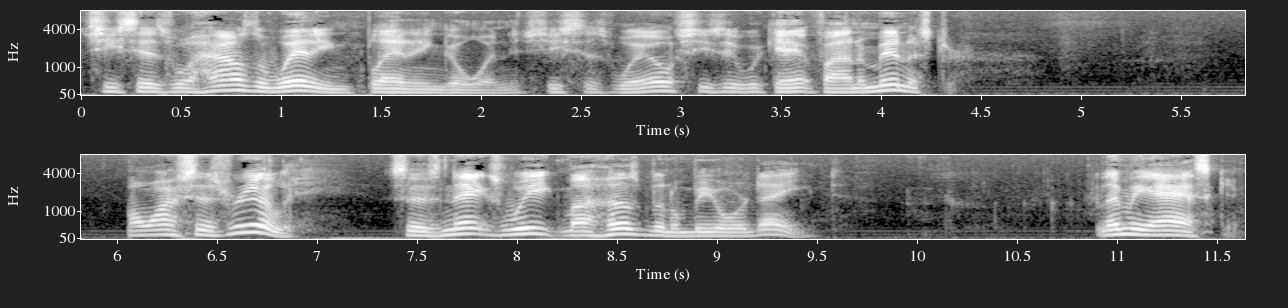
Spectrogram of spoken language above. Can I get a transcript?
she says, "Well, how's the wedding planning going?" And she says, "Well, she said we can't find a minister." My wife says, "Really?" Says next week my husband will be ordained. Let me ask him.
